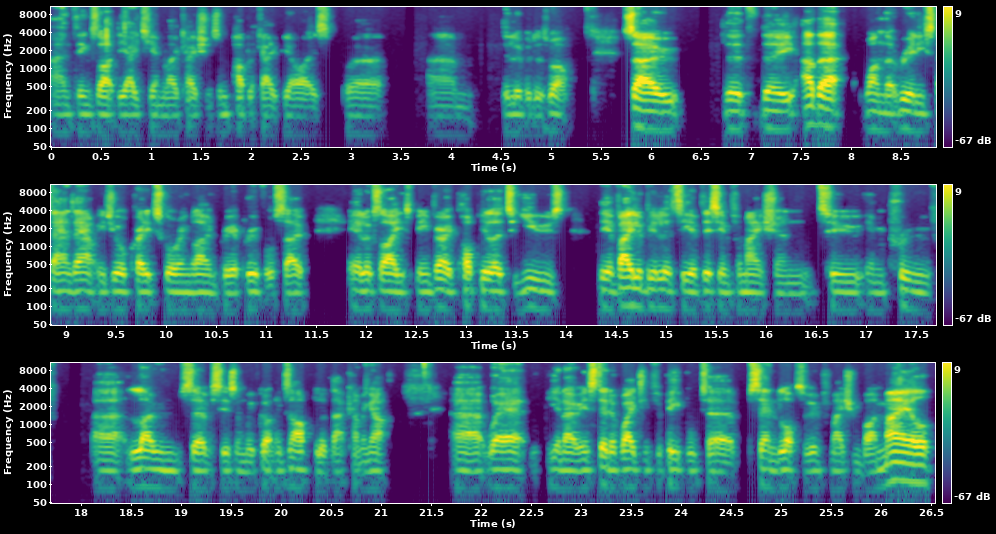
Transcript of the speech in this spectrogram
and things like the ATM locations and public APIs were um, delivered as well. So the, the other one that really stands out is your credit scoring loan pre-approval. So it looks like it's been very popular to use the availability of this information to improve uh, loan services. And we've got an example of that coming up uh, where, you know, instead of waiting for people to send lots of information by mail,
